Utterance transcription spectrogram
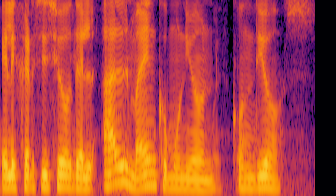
el ejercicio del alma en comunión con Dios.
